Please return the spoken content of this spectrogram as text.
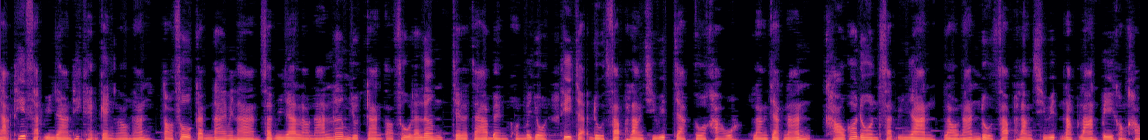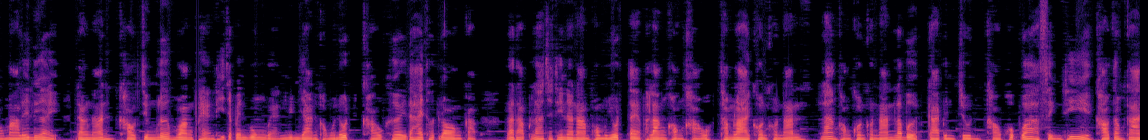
จากที่สัตว์วิญญาณที่แข็งแกร่งเหล่านั้น ต่อสู้กันได้ไม่นาน สัตว์วิญญาณเหล่านั้นเริ่มหยุดการต่อสู้และเริ่มเจรจาแบ่งผลประโยชน์ที่จะดูดซับพลังชีวิตจากตัวเขา หลังจากนั้นเขาก็โดนสัตว์วิญญาณ เหล่านั้นดูดซับพลังชีวิตนับล้านปีของเขามาเรื่อยๆ ดังนั้นเขาจึงเริ่มวางแผนที่จะเป็นวงแหวนวิญญาณของมนุษย์ เขาเคยได้ทดลองกับ ระดับราชธินานามพมยุทธ์แต่พลังของเขาทำลายคนคนนั้น ร่างของคนคนนั้นระเบิดกลายเป็นจุน เขาพบว่าสิ่งที่เขาต้องการ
